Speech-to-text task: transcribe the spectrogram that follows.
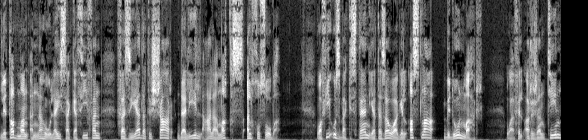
لتضمن أنه ليس كثيفا فزيادة الشعر دليل على نقص الخصوبة. وفي أوزبكستان يتزوج الأصلع بدون مهر، وفي الأرجنتين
